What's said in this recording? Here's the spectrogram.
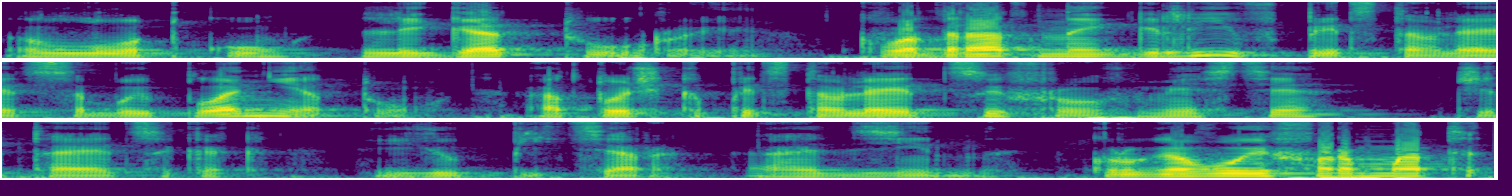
лодку лигатуры. Квадратный глиф представляет собой планету, а точка представляет цифру вместе читается как Юпитер-1. Круговой формат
